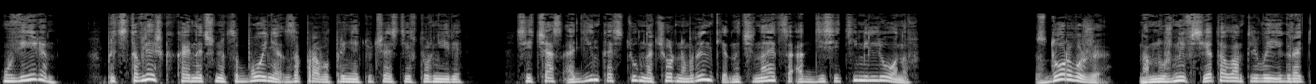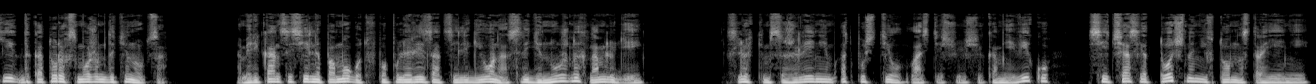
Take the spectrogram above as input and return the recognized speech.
Уверен? Представляешь, какая начнется бойня за право принять участие в турнире? Сейчас один костюм на черном рынке начинается от 10 миллионов. Здорово же! Нам нужны все талантливые игроки, до которых сможем дотянуться. Американцы сильно помогут в популяризации легиона среди нужных нам людей. С легким сожалением отпустил ластящуюся ко мне Вику. Сейчас я точно не в том настроении.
